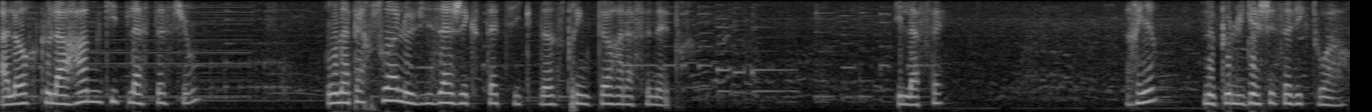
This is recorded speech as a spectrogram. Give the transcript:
Alors que la rame quitte la station, on aperçoit le visage extatique d'un sprinter à la fenêtre. Il l'a fait. Rien ne peut lui gâcher sa victoire.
